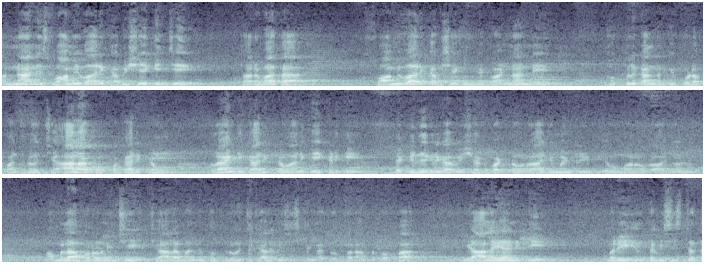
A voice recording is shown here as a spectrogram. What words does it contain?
అన్నాన్ని స్వామివారికి అభిషేకించి తర్వాత స్వామివారికి అభిషేకించినటువంటి అన్నాన్ని భక్తులకి అందరికీ కూడా పంచడం చాలా గొప్ప కార్యక్రమం. అలాంటి కార్యక్రమానికి ఇక్కడికి దగ్గర దగ్గరగా విశాఖపట్నం రాజమండ్రి భీమవరం రాజోలు అమలాపురం నుంచి చాలామంది భక్తులు వచ్చి చాలా విశిష్టంగా చూస్తారు. అంత గొప్ప ఈ ఆలయానికి మరి ఇంత విశిష్టత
